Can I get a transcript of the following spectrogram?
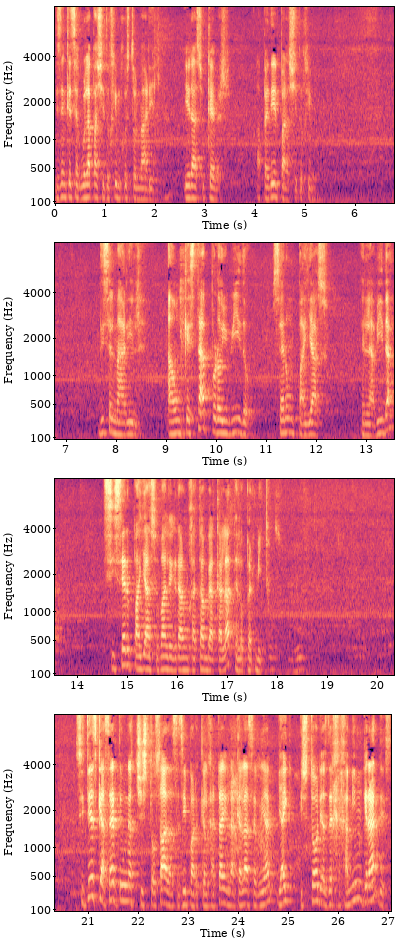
Dicen que se gula para Shidujim justo el Maharil, ir a su kever, a pedir para Shidujim. Dice el Maharil, aunque está prohibido ser un payaso en la vida, si ser payaso va a alegrar un Hatam Beakalá, te lo permito. Si tienes que hacerte unas chistosadas así para que el Hatam y la Akalá se rían, y hay historias de jajamín grandes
